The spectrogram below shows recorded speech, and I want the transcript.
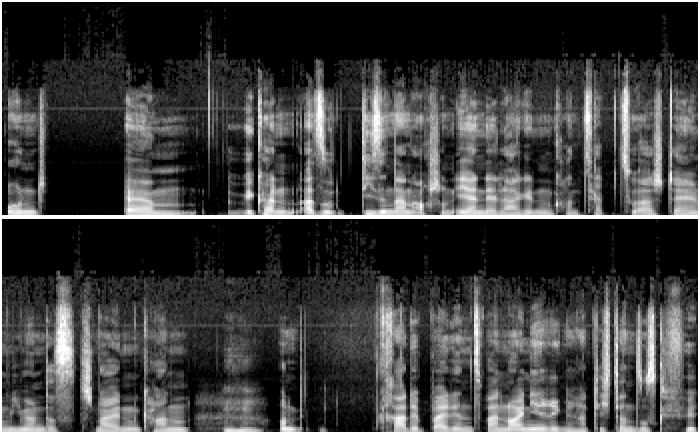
Und ähm, wir können, also die sind dann auch schon eher in der Lage, ein Konzept zu erstellen, wie man das schneiden kann. Mhm. Und gerade bei den zwei Neunjährigen hatte ich dann so das Gefühl,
